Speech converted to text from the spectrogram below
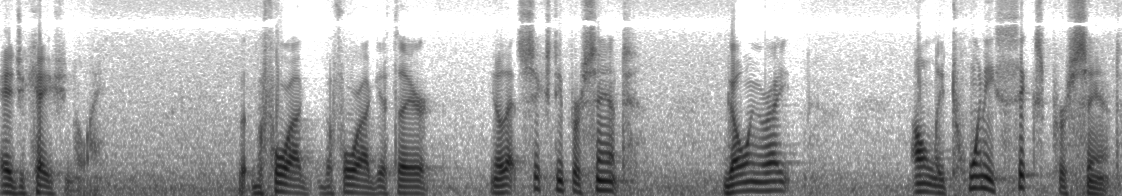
educationally. But before I, before I get there, you know, that 60% going rate, only 26%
